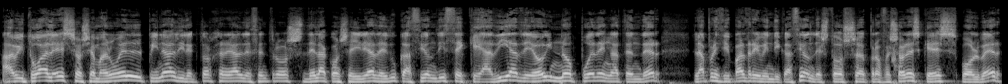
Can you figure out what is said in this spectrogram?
habituales. José Manuel Pinal, director general de centros de la Consejería de Educación, dice que a día de hoy no pueden atender la principal reivindicación de estos eh, profesores, que es volver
